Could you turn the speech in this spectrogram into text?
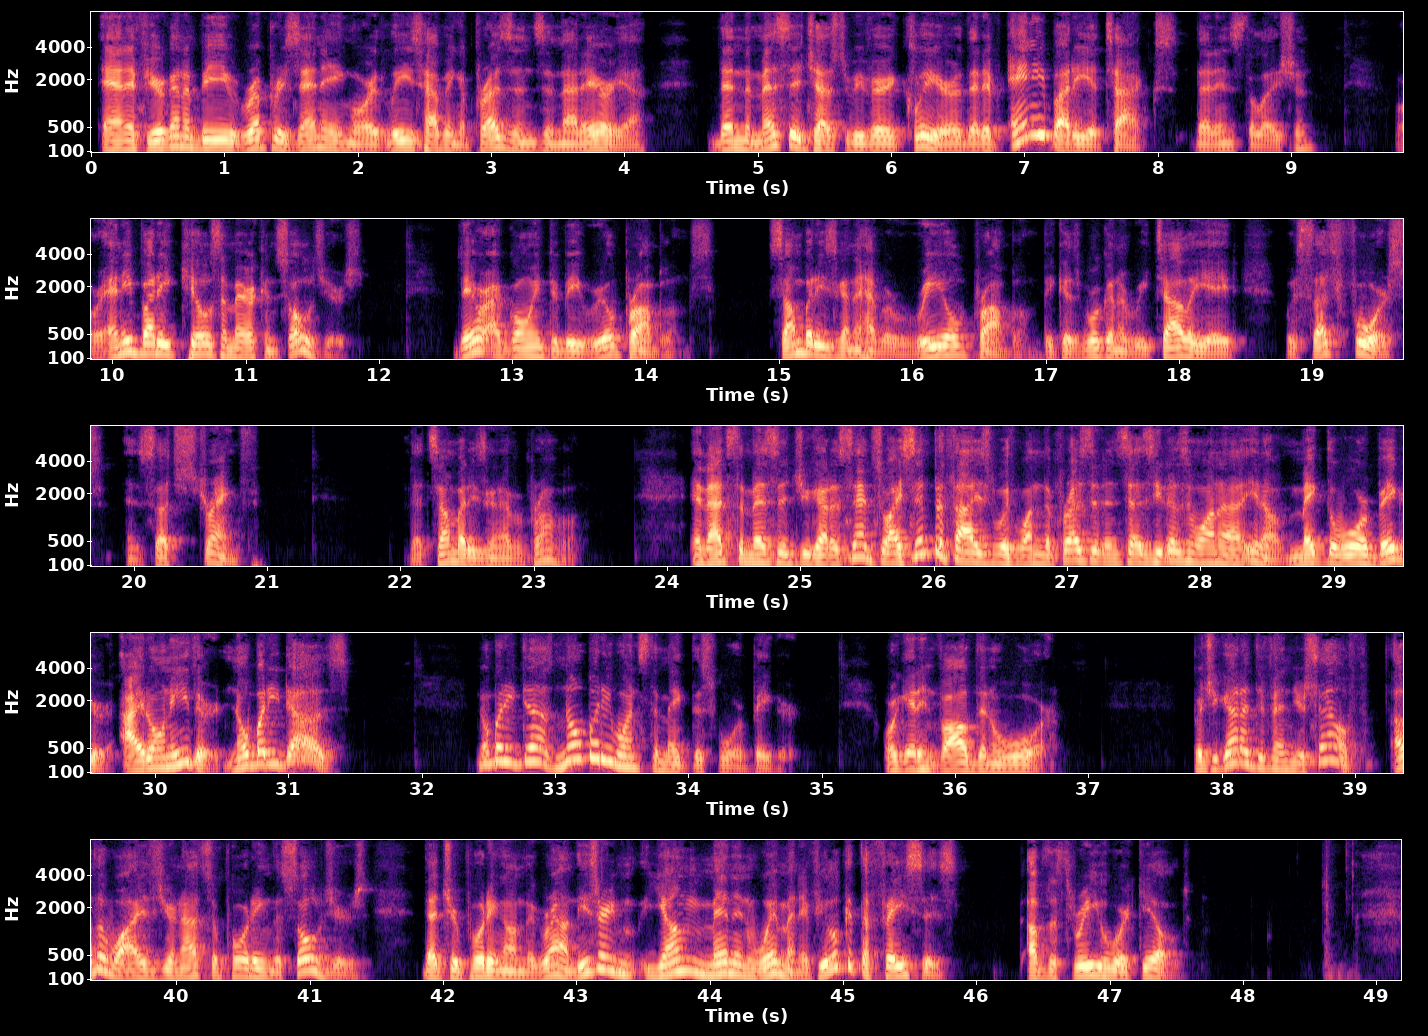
and if you're going to be representing or at least having a presence in that area, then the message has to be very clear that if anybody attacks that installation or anybody kills American soldiers, there are going to be real problems somebody's going to have a real problem because we're going to retaliate with such force and such strength that somebody's going to have a problem. And that's the message you got to send. So I sympathize with when the president says he doesn't want to, you know, make the war bigger. I don't either. Nobody does. Nobody does. Nobody wants to make this war bigger or get involved in a war. But you got to defend yourself. Otherwise, you're not supporting the soldiers that you're putting on the ground. These are young men and women. If you look at the faces of the three who were killed,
